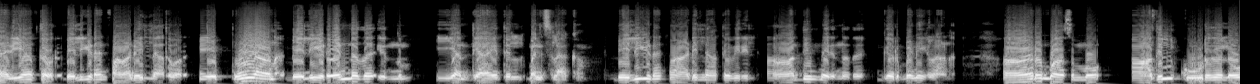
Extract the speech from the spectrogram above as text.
കഴിയാത്തവർ ബലിയിടാൻ പാടില്ലാത്തവർ എപ്പോഴാണ് ബലിയിടേണ്ടത് എന്നും ഈ അധ്യായത്തിൽ മനസ്സിലാക്കാം. ബലിയിടാൻ പാടില്ലാത്തവരിൽ ആദ്യം വരുന്നത് ഗർഭിണികളാണ്. ആറു മാസമോ അതിൽ കൂടുതലോ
